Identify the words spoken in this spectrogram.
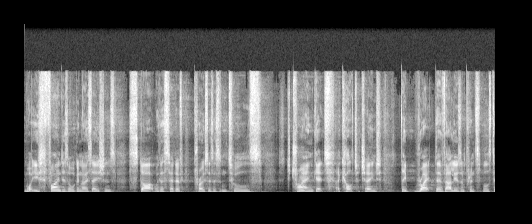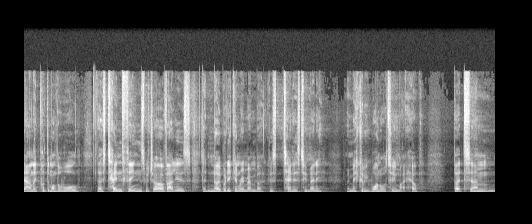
What you find is organizations start with a set of processes and tools to try and get a culture change. They write their values and principles down, they put them on the wall. There's 10 things which are values that nobody can remember because 10 is too many. It could be one or two might help. But um,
